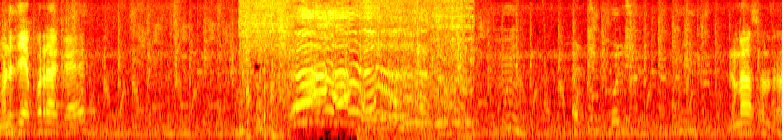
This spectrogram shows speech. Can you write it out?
உனது எப்படாக்க என்னடா சொல்ற?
